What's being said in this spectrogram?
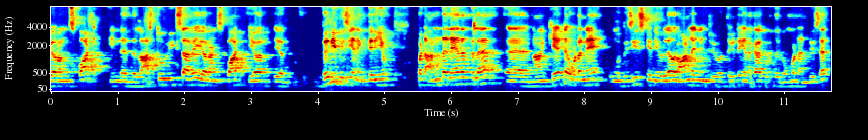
you're on spot இந்த இந்த லாஸ்ட் டூ வீக்ஸாவே you're on spot you're you're very busy எனக்கு தெரியும். பட் அந்த நேரத்துல அஹ், நான் கேட்ட உடனே உங்க பிஸி ஸ்கெடியூல்ல ஒரு ஆன்லைன் இன்டர்வியூ ஒத்துக்கிட்டு எனக்காக கொடுத்ததுக்கு ரொம்ப நன்றி சார்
